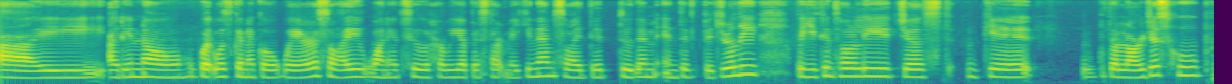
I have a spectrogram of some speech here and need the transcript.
I I didn't know what was gonna go where so I wanted to hurry up and start making them so I did do them individually. But you can totally just get the largest hoop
